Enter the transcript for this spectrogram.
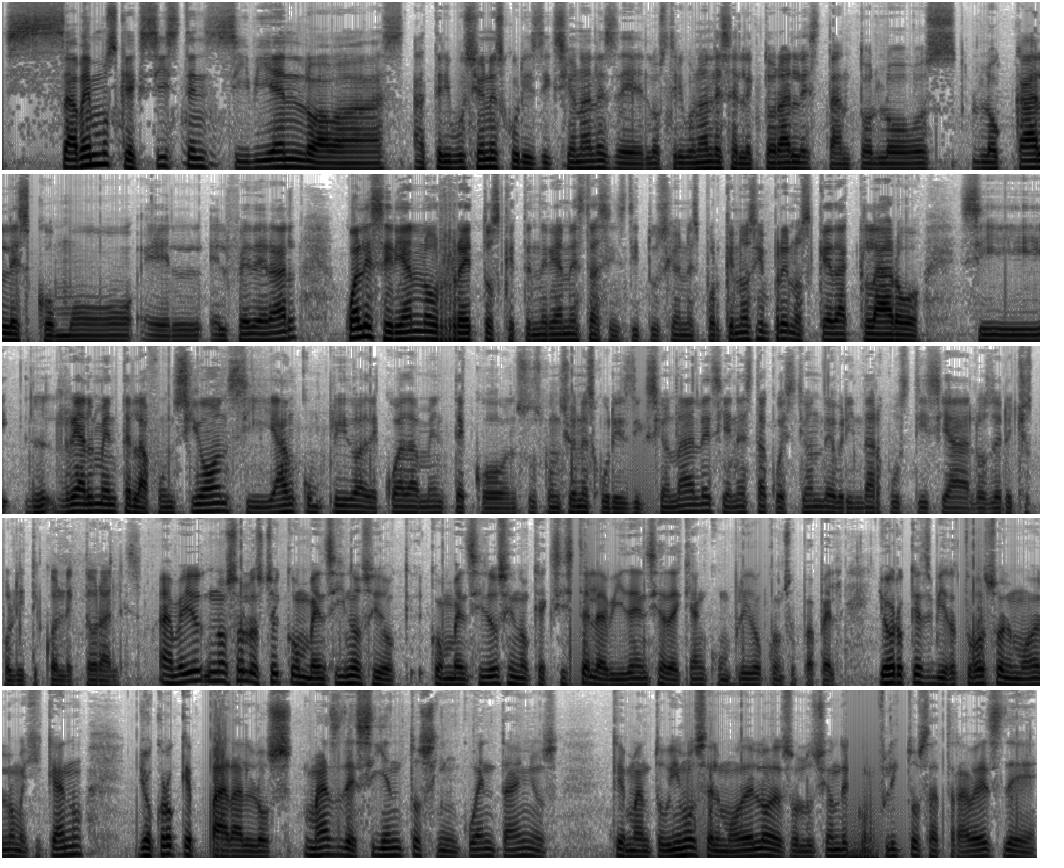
Sabemos que existen, si bien las atribuciones jurisdiccionales de los tribunales electorales, tanto los locales como el, el, federal, ¿cuáles serían los retos que tendrían estas instituciones? Porque no siempre nos queda claro si realmente la función, si han cumplido adecuadamente con sus funciones jurisdiccionales y en esta cuestión de brindar justicia a los derechos político-electorales. A mí yo no solo estoy convencido, sino, convencido, sino que existe la evidencia de que han cumplido con su papel. Yo creo que es virtuoso el modelo mexicano. Yo creo que para los más de 150 años que mantuvimos el modelo de solución de conflictos a través de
